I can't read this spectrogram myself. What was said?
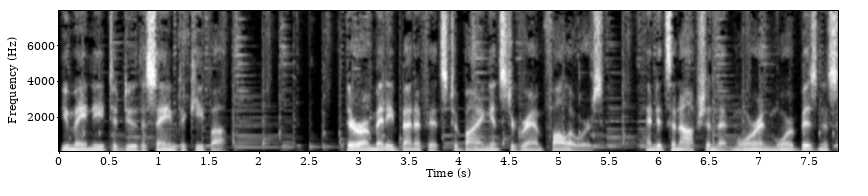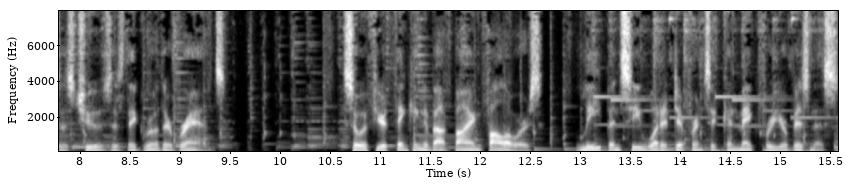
you may need to do the same to keep up. There are many benefits to buying Instagram followers, and it's an option that more and more businesses choose as they grow their brands. So if you're thinking about buying followers, leap and see what a difference it can make for your business.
